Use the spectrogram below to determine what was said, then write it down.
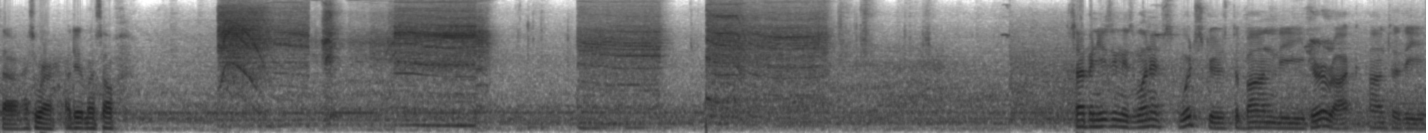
So I swear, I did it myself. So I've been using these one inch wood screws to bond the Durarock onto the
